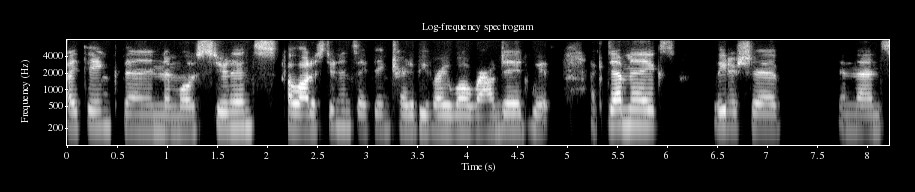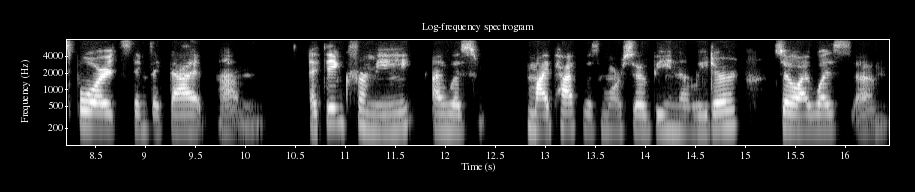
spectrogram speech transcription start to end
I think, than most students. A lot of students, I think, try to be very well rounded with academics, leadership, and then sports, things like that. Um, I think for me, I was my path was more so being a leader. So I was um,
